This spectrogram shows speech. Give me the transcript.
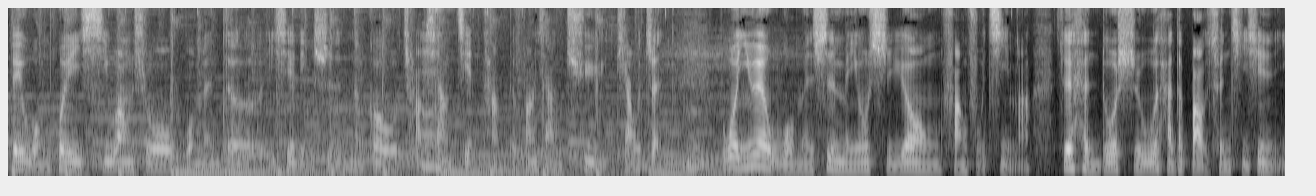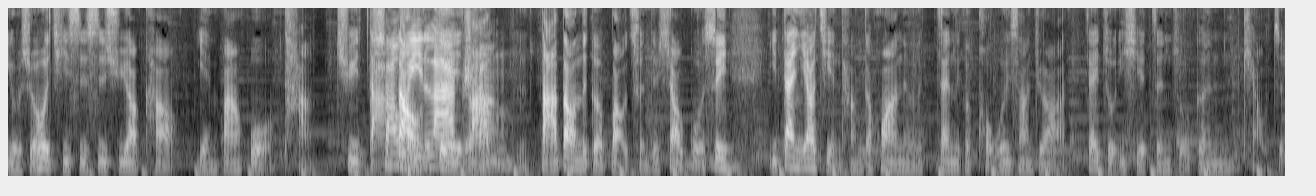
所以我们会希望说，我们的一些零食能够朝向减糖的方向去调整。嗯，不过因为我们是没有使用防腐剂嘛，所以很多食物它的保存期限有时候其实是需要靠盐巴或糖。去达到对拉达到那个保存的效果，所以一旦要减糖的话呢，在那个口味上就要再做一些斟酌跟调整。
